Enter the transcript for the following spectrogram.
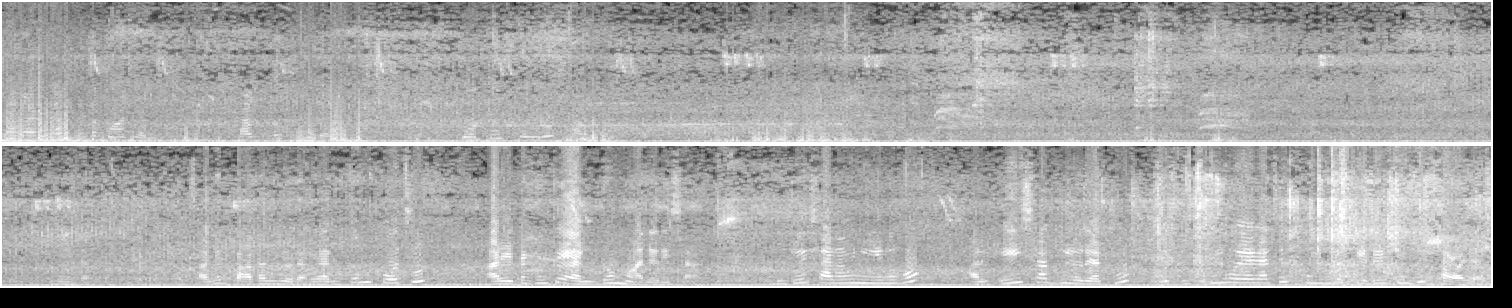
শাক মাঝারি। শাকগুলো কত সুন্দর শাক হয়। এই দেখো, শাকের পাতাগুলো দেখো, একদম কচি, আর এটা কিন্তু একদম মাঝারি শাক। দুটোই শাক আমি নিয়ে নেব। আর এই শাকগুলো দেখো, একটু ফুল হয়ে গেছে, ফুলগুলো কেটে কিন্তু খাওয়া যায়।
